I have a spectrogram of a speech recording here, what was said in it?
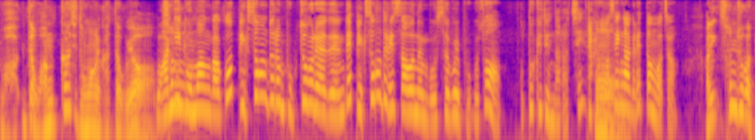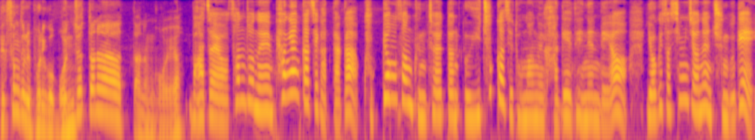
와, 일단 왕까지 도망을 갔다고요. 왕이 선- 도망가고 백성들은 복종을 해야 되는데 백성들이 싸우는 모습을 보고서 어떻게 된 나라지? 라고 어. 생각을 했던 거죠. 아니, 선조가 백성들을 버리고 먼저 떠났다는 거예요? 맞아요. 선조는 평양까지 갔다가 국경선 근처였던 의주까지 도망을 가게 되는데요. 여기서 심지어는 중국에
